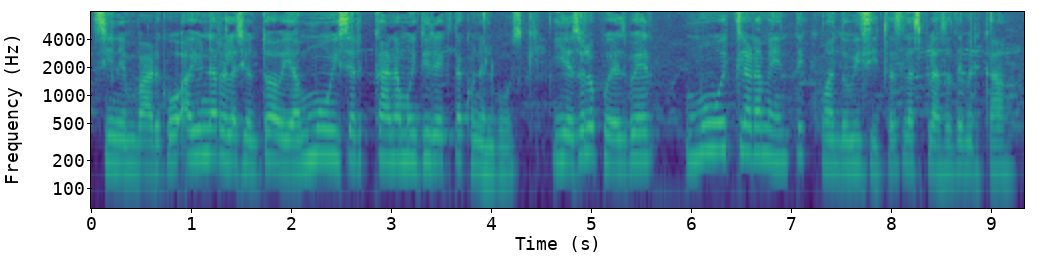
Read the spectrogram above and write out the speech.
sin embargo hay una relación todavía muy cercana, muy directa con el bosque. Y eso lo puedes ver muy claramente cuando visitas las plazas de mercado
